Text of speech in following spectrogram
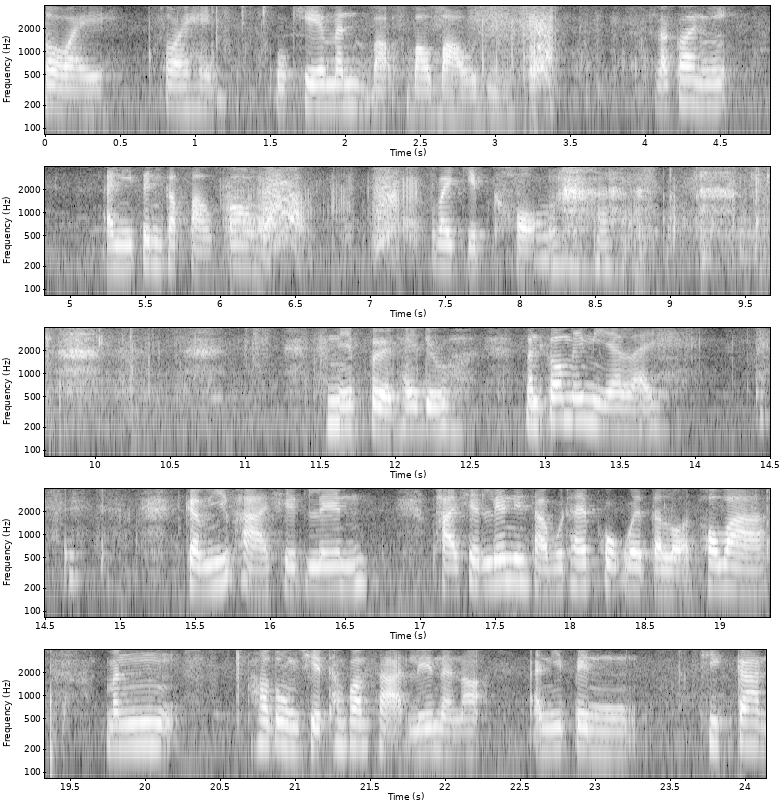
ซอยซอยให้โอเคมันเบาเบาๆดี แล้วก็อันนี้ อันนี้เป็นกระเป๋ากล้อง ไว้เก็บของอันนี้เปิดให้ดู มันก็ไม่มีอะไร กับมีผ่าเช็ดเล่นผ่าเช็ดเล่นในสาวผู้ไทยพกไว้ตลอด เพราะว่ามันเขาตรงเช็ดทำความสะอาดเล่นน่ะเนาะอันนี้เป็นที่กั้น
